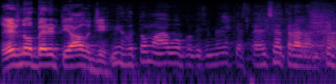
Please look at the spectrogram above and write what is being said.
there's no better theology. Mi hijo, toma agua porque si me ve que hasta él se atragantó.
